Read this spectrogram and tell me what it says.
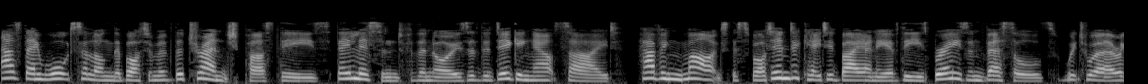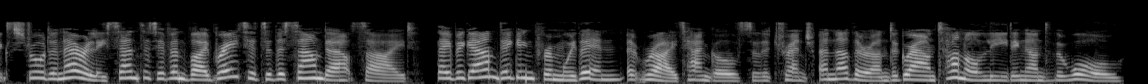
as they walked along the bottom of the trench past these, they listened for the noise of the digging outside. Having marked the spot indicated by any of these brazen vessels, which were extraordinarily sensitive and vibrated to the sound outside, they began digging from within, at right angles to the trench, another underground tunnel leading under the wall,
